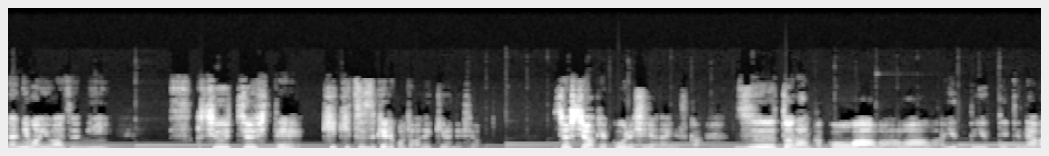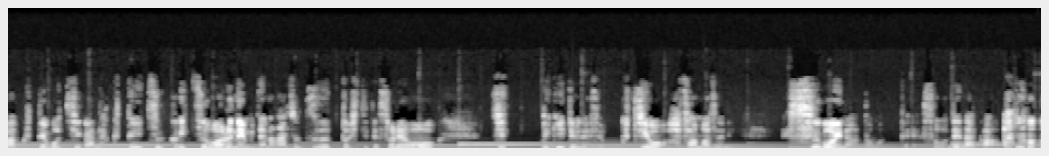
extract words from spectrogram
何も言わずに、集中して聞き続けることができるんですよ。女子は結構嬉しいじゃないですか。ずーっとなんかこう、わーわーわーわー言って言って言って長くて、オチがなくて、いつ、いつ終わるねみたいな話をずーっとしてて、それをじって聞いてるんですよ。口を挟まずに。すごいなと思って。そう。で、なんか、あの、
